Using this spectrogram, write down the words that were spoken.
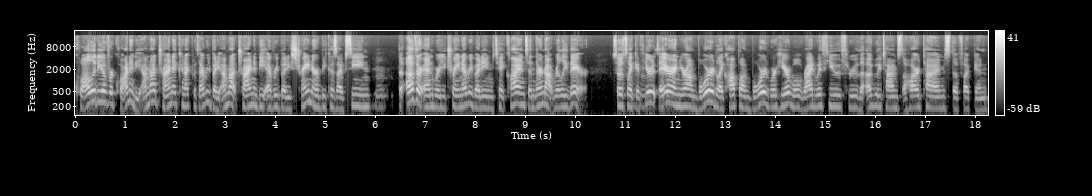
quality over quantity i'm not trying to connect with everybody i'm not trying to be everybody's trainer because i've seen mm-hmm. the other end where you train everybody and you take clients and they're not really there so it's like mm-hmm. if you're there and you're on board like hop on board we're here we'll ride with you through the ugly times the hard times the fucking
